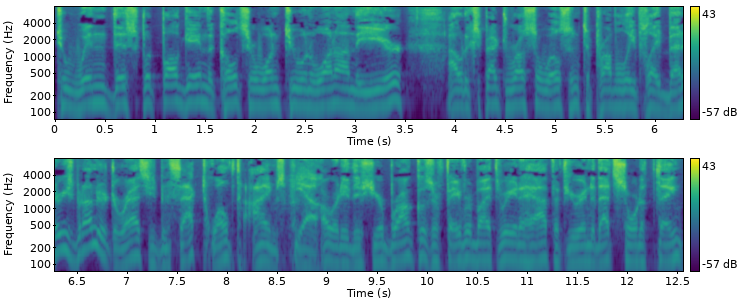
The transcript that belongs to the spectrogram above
to win this football game. The Colts are one, two, and one on the year. I would expect Russell Wilson to probably play better. He's been under duress. He's been sacked twelve times Yeah. already this year. Broncos are favored by three and a half. If you're into that sort of thing,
